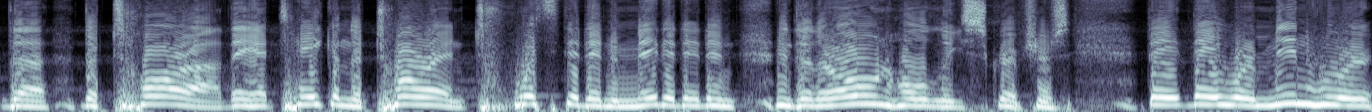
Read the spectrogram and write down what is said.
the, the Torah. They had taken the Torah and twisted it and made it in, into their own holy scriptures. They, they were men who were,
